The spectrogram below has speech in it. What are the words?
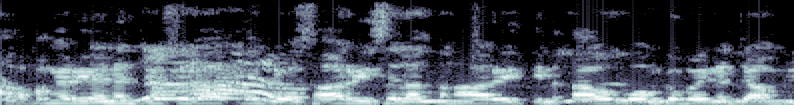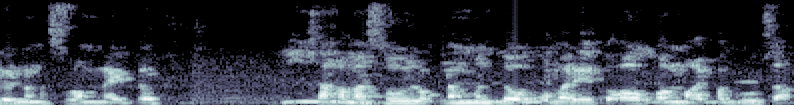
Sa kapangyarihan ng Diyos sa lahat ng Diyos, hari sa lahat ng hari, tinatawag ko ang gabay na Diablo ng aswang na ito. Sa kamasulok ng mundo, pumarito ka upang makipag-usap.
